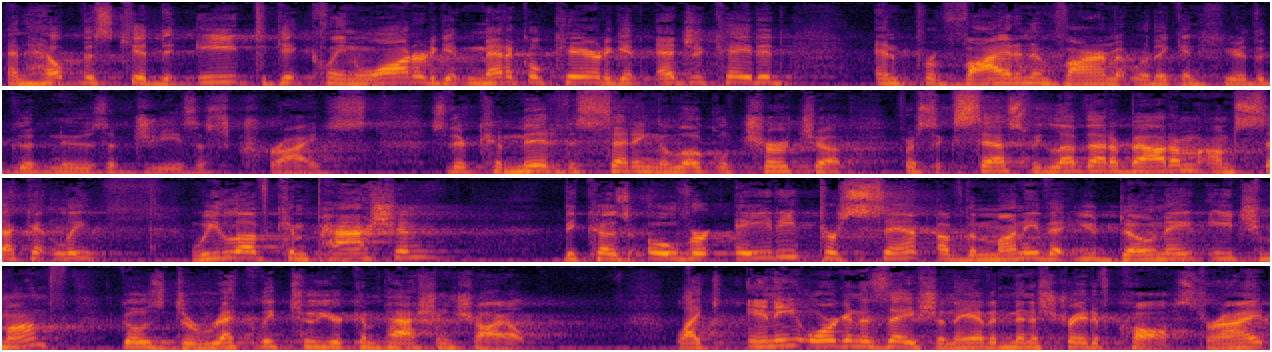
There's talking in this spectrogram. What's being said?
and help this kid to eat, to get clean water, to get medical care, to get educated, and provide an environment where they can hear the good news of Jesus Christ. So they're committed to setting the local church up for success. We love that about them. Um, secondly, we love compassion because over 80% of the money that you donate each month goes directly to your compassion child. Like any organization, they have administrative costs, right?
